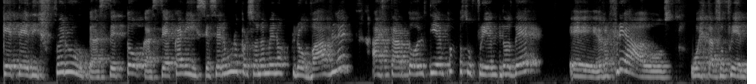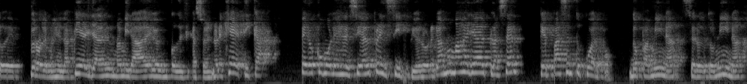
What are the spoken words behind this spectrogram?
que te disfrutas, te tocas, te acaricias, eres una persona menos probable a estar todo el tiempo sufriendo de eh, resfriados o estar sufriendo de problemas en la piel, ya desde una mirada de biodescodificación energética. Pero como les decía al principio, el orgasmo más allá del placer, ¿qué pasa en tu cuerpo? Dopamina, serotonina,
